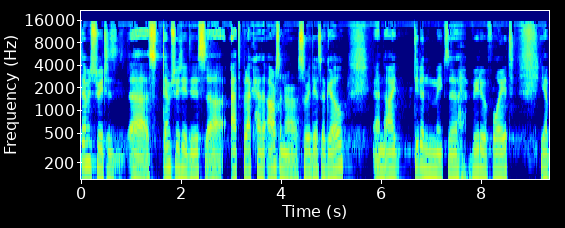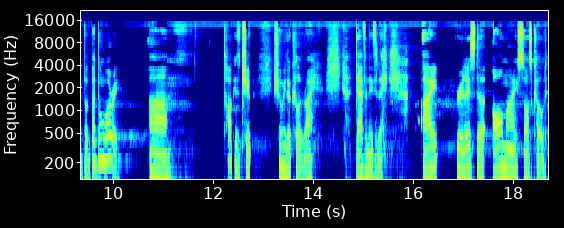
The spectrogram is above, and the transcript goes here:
demonstrated uh, demonstrated this uh, at Black Hat Arsenal three days ago, and I didn't make the video for it. Yeah, but but don't worry. Uh, talk is cheap. Show me the code, right? Definitely. I released all my source code.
